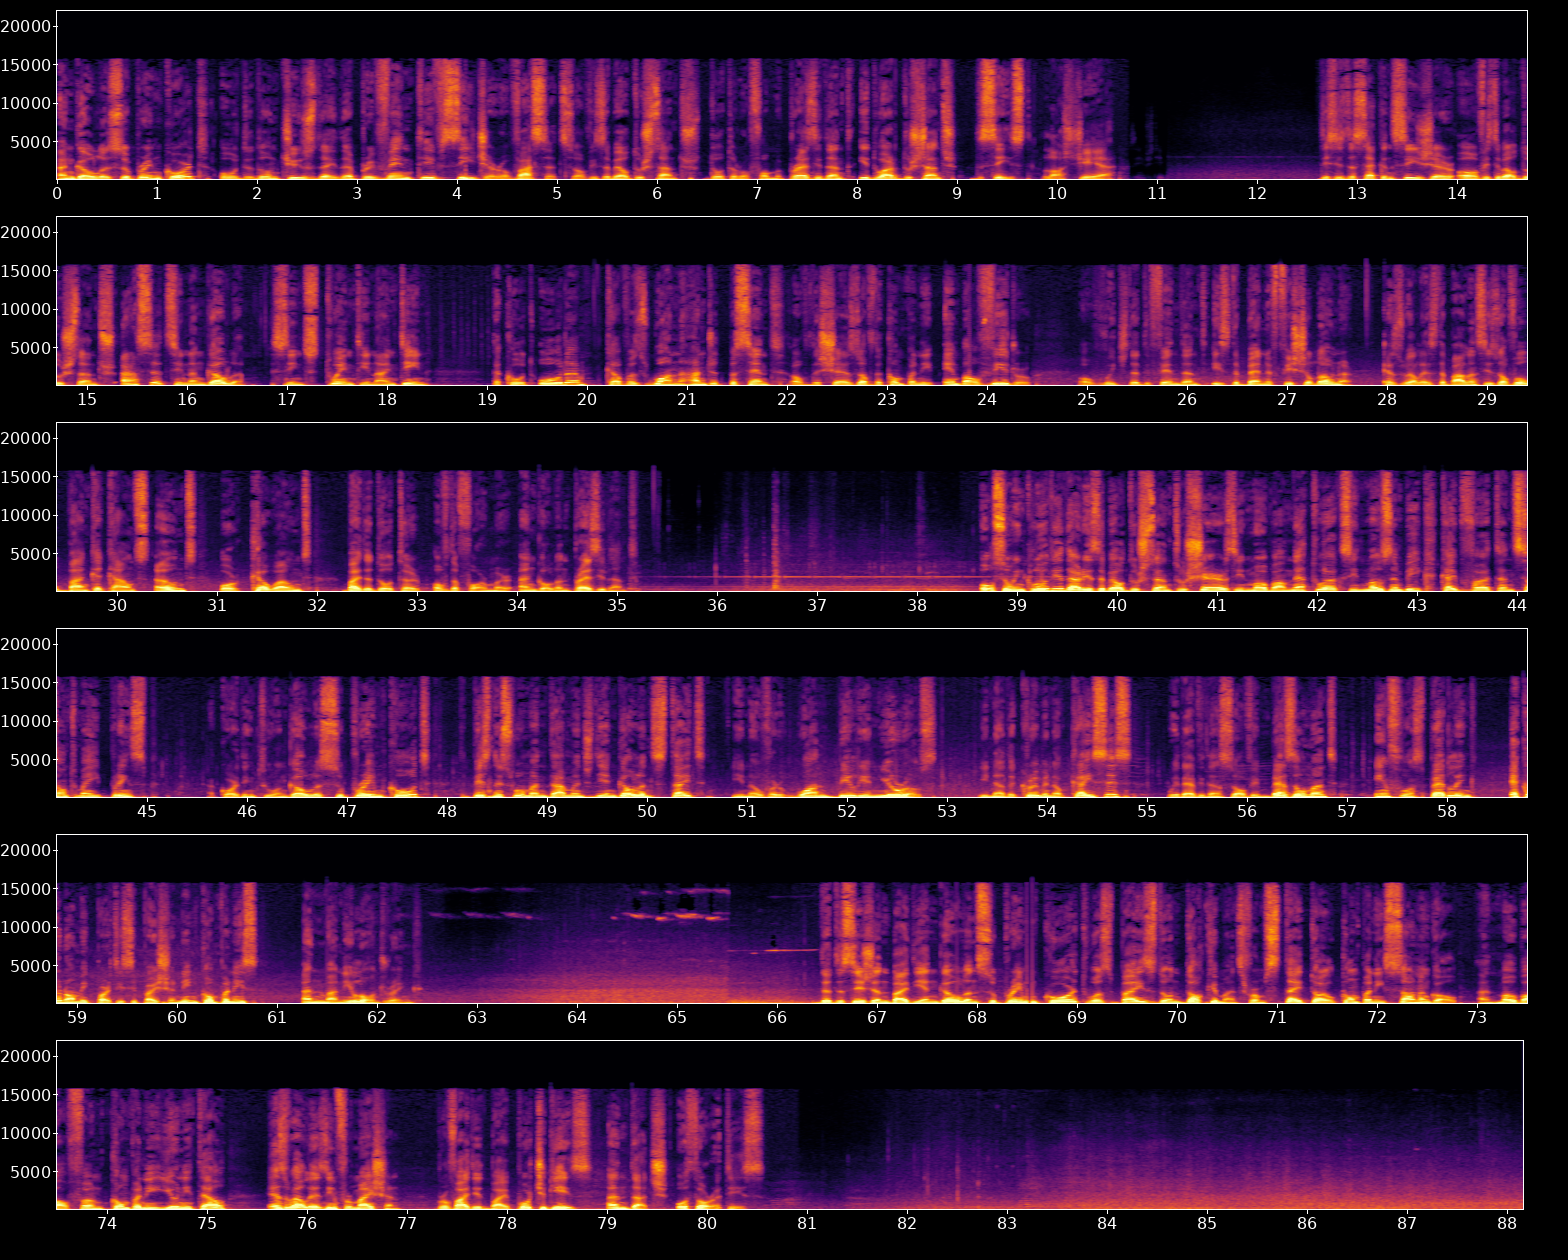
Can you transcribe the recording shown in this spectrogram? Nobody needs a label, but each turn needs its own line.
Angola's Supreme Court ordered on Tuesday the preventive seizure of assets of Isabel dos Santos, daughter of former President Eduardo dos Santos, deceased last year. This is the second seizure of Isabel dos Santos assets in Angola since 2019. The court order covers 100% of the shares of the company Embalvidro, of which the defendant is the beneficial owner, as well as the balances of all bank accounts owned or co owned by the daughter of the former Angolan president. Also included are Isabel dos Santos shares in mobile networks in Mozambique, Cape Verde, and São Tomé e Príncipe. According to Angola's Supreme Court, the businesswoman damaged the Angolan state in over 1 billion euros. In other criminal cases, with evidence of embezzlement, influence peddling, economic participation in companies, and money laundering. The decision by the Angolan Supreme Court was based on documents from state oil company Sonangol and mobile phone company Unitel, as well as information provided by Portuguese and Dutch authorities.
